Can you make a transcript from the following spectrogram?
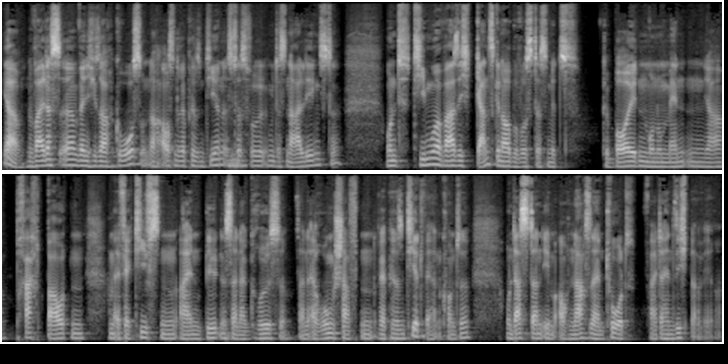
Ja, weil das, äh, wenn ich sage groß und nach außen repräsentieren, ist mhm. das wohl irgendwie das Naheliegendste. Und Timur war sich ganz genau bewusst, dass mit Gebäuden, Monumenten, ja, Prachtbauten am effektivsten ein Bildnis seiner Größe, seiner Errungenschaften repräsentiert werden konnte und das dann eben auch nach seinem Tod weiterhin sichtbar wäre.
